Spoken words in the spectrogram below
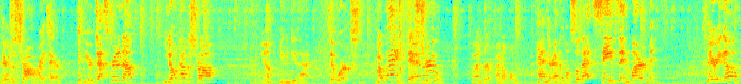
There's a straw right there. If you're desperate enough, you don't have a straw, yeah, you can do that. It works. Okay, it's and, true. And they're edible. And they're edible, so that saves the environment. There you go.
